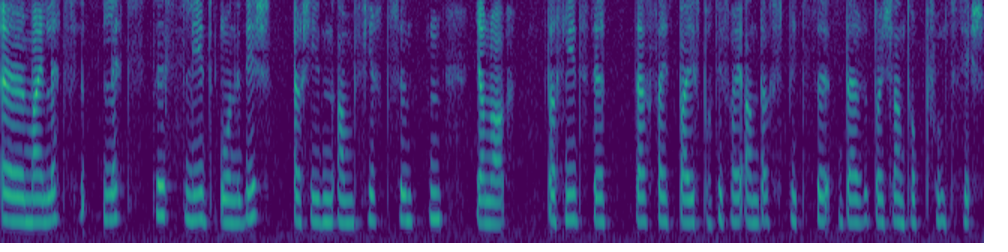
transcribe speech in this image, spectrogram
Äh, mein letz letztes Lied ohne dich erschien am 14. Januar. Das Lied steht derzeit bei Spotify an der Spitze der Deutschland Top 50.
